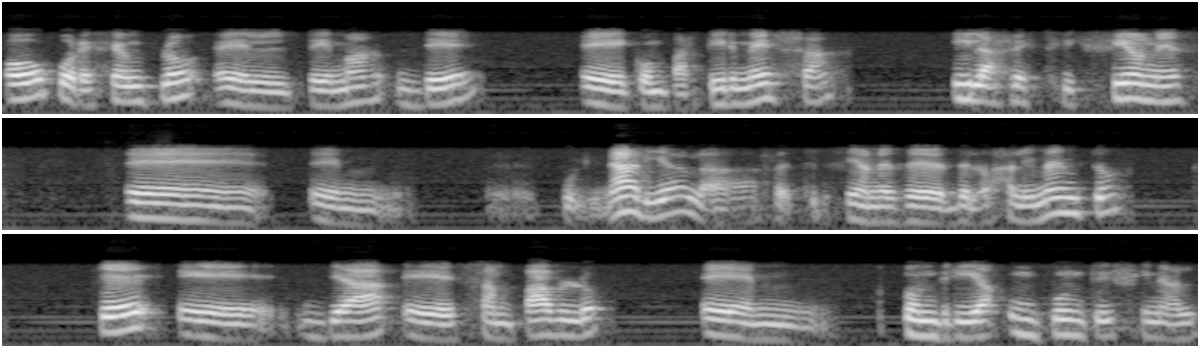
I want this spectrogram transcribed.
o, por ejemplo, el tema de eh, compartir mesa y las restricciones eh, em, culinarias, las restricciones de, los alimentos, que eh, ya eh, San Pablo em, pondría un punto y final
